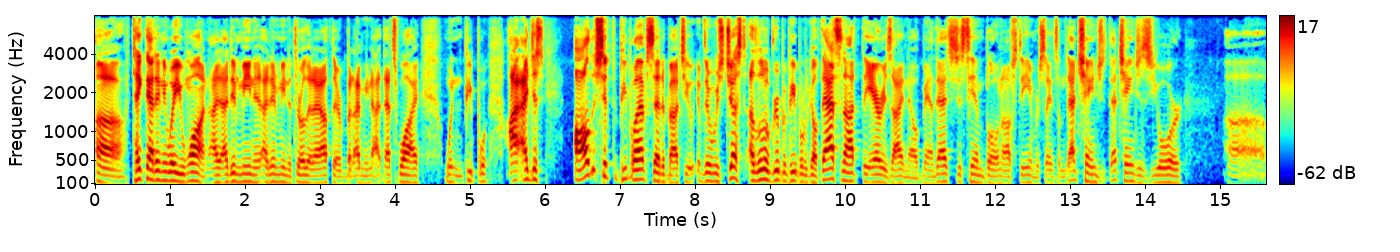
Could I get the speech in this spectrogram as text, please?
Uh, take that any way you want. I, I, didn't mean it. I didn't mean to throw that out there, but I mean I, that's why when people, I, I, just all the shit that people have said about you. If there was just a little group of people to go, that's not the Aries I know, man. That's just him blowing off steam or saying something. That changes. That changes your. Uh,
